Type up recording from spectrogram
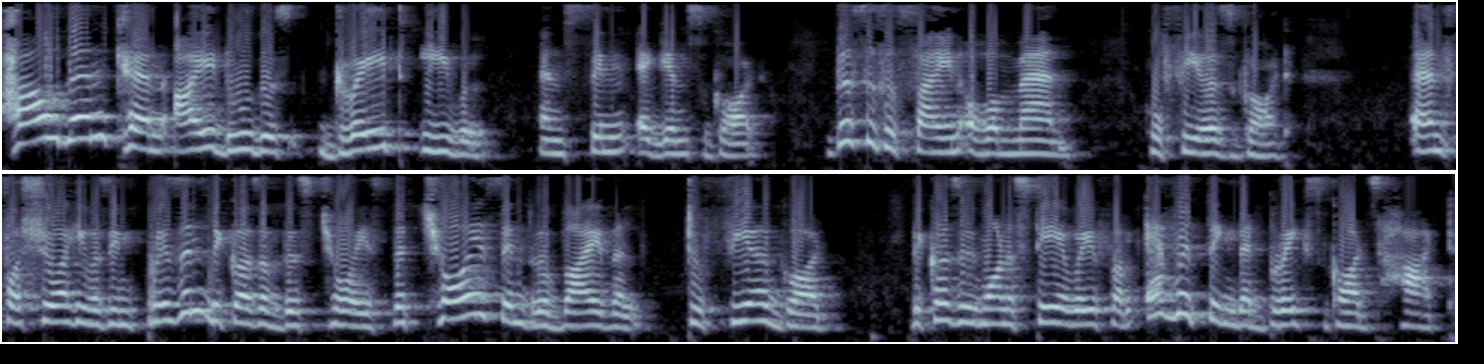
How then can I do this great evil and sin against God? This is a sign of a man who fears God. And for sure, he was imprisoned because of this choice. The choice in revival to fear God because we want to stay away from everything that breaks God's heart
